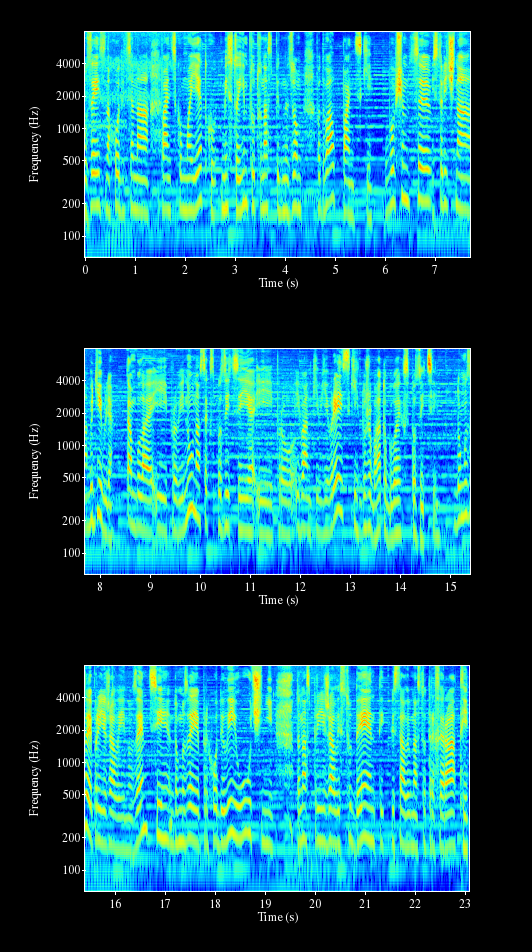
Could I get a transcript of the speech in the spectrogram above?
Музей знаходиться на панському маєтку. Ми стоїмо тут. У нас під низом підвал панський. В общем, це історична будівля. Там була і про війну у нас експозиція, і про Іванків єврейських. Дуже багато було експозицій. До музею приїжджали іноземці, до музею приходили і учні, до нас приїжджали студенти, писали в нас тут реферати,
